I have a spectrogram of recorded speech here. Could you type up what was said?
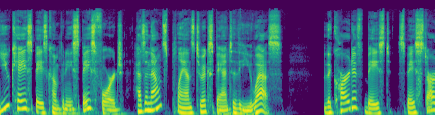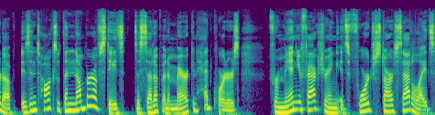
UK space company Spaceforge has announced plans to expand to the US. The Cardiff based space startup is in talks with a number of states to set up an American headquarters for manufacturing its ForgeStar satellites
